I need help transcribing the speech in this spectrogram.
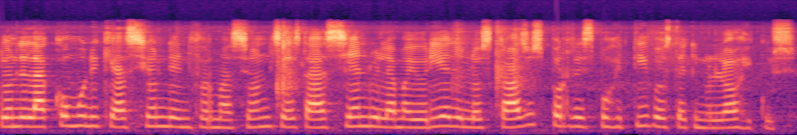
donde la comunicación de información se está haciendo en la mayoría de los casos por dispositivos tecnológicos.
